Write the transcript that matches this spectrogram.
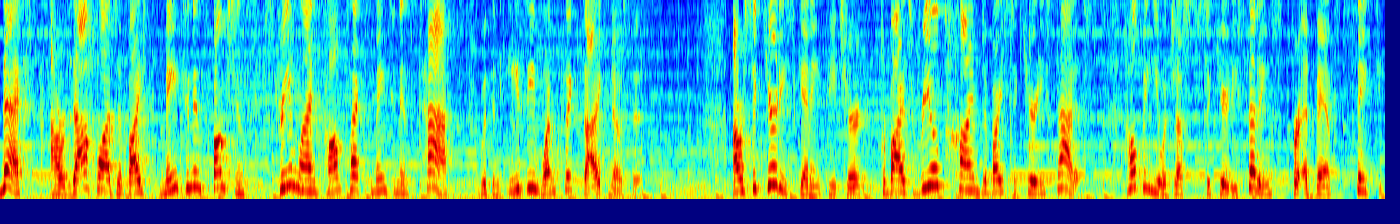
Next, our Dahua device maintenance functions streamline complex maintenance tasks with an easy one-click diagnosis. Our security scanning feature provides real-time device security status, helping you adjust security settings for advanced safety.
